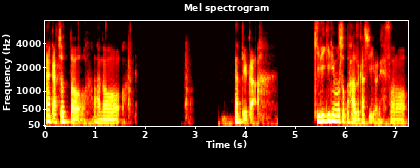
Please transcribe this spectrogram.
なんかちょっと、あの、なんていうか、ギリギリもちょっと恥ずかしいよね。その、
